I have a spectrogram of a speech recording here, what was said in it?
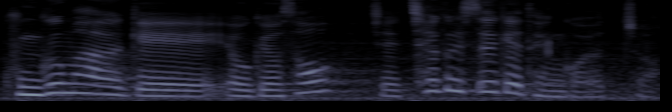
궁금하게 여겨서 이제 책을 쓰게 된 거였죠.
